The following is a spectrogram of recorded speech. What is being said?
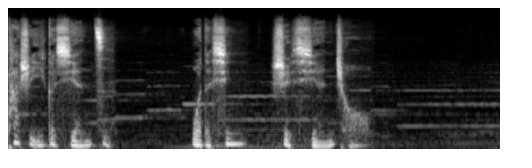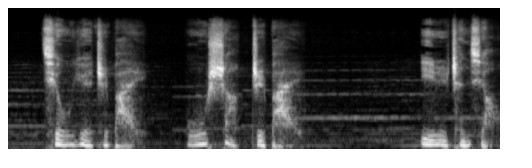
它是一个闲字，我的心是闲愁。秋月之白，无上之白。一日晨晓，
